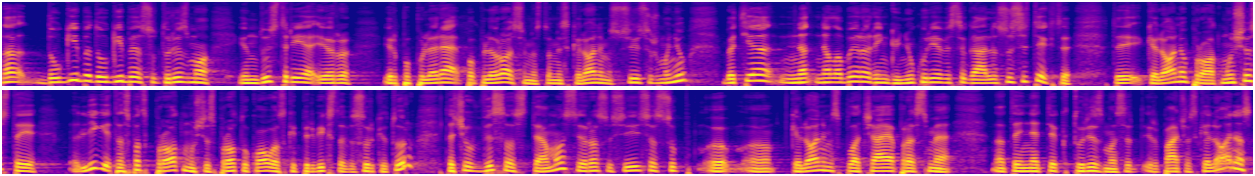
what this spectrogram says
na, daugybė, daugybė su turizmo industrija ir, ir populiariosiomis tomis kelionėmis susijusių žmonių, bet jie ne, nelabai yra renginių, kurie visi gali susitikti. Tai kelionių protmušis, tai lygiai tas pats protmušis, protų kovos kaip ir vyksta visur kitur, tačiau visos temos yra susijusios su uh, uh, kelionėmis plačiaja prasme. Na tai ne tik turizmas ir, ir pačios kelionės,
